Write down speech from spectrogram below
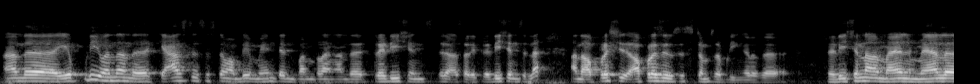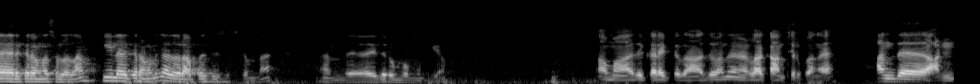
அந்த எப்படி வந்து அந்த கேஸ்ட் சிஸ்டம் அப்படியே மெயின்டைன் பண்றாங்க? அந்த ட்ரெடிஷன்ஸ் சாரி ட்ரெடிஷன்ஸ் இல்ல அந்த அப்ரெஷி அப்ரெசிவ் சிஸ்டம்ஸ் அப்படிங்கறது. ட்ரெடிஷனா மேல் மேல இருக்கிறவங்க சொல்லலாம் கீழே இருக்கிறவங்களுக்கு அது ஒரு அப்ரெசிவ் சிஸ்டம் தான். அந்த இது ரொம்ப முக்கியம். ஆமா அது கரெக்ட் தான். அது வந்து நல்லா காமிச்சிருப்பாங்க. அந்த அன்-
